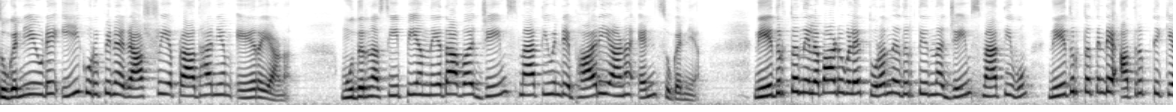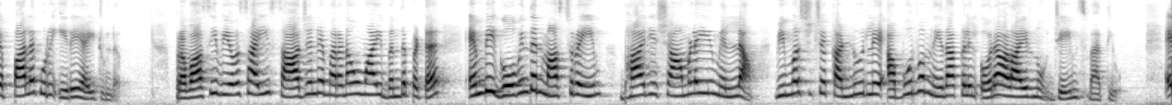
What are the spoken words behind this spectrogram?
സുകന്യയുടെ ഈ കുറിപ്പിന് രാഷ്ട്രീയ പ്രാധാന്യം ഏറെയാണ്. മുതിർന്ന സി പി എം നേതാവ് ജെയിംസ് മാത്യുവിന്റെ ഭാര്യയാണ് എൻ സുകന്യ. നേതൃത്വ നിലപാടുകളെ തുറന്നെതിർത്തിരുന്ന ജെയിംസ് മാത്യുവും നേതൃത്വത്തിന്റെ അതൃപ്തിക്ക് പലകുറി ഇരയായിട്ടുണ്ട്. പ്രവാസി വ്യവസായി സാജന്റെ മരണവുമായി ബന്ധപ്പെട്ട് എം ബി ഗോവിന്ദൻ മാസ്റ്ററെയും ഭാര്യ ശ്യാമളയെയുമെല്ലാം വിമർശിച്ച കണ്ണൂരിലെ അപൂർവം നേതാക്കളിൽ ഒരാളായിരുന്നു ജെയിംസ് മാത്യു.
